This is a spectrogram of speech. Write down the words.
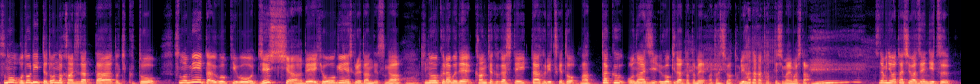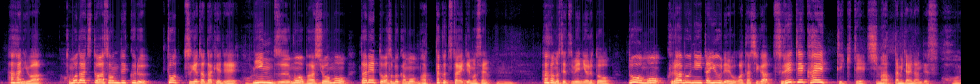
その踊りってどんな感じだった？と聞くと、その見えた動きをジェスチャーで表現してくれたんですが、はい昨日クラブで観客がしていた振り付けと全く同じ動きだったため、私は鳥肌が立ってしまいました。ちなみに私は前日、母には友達と遊んでくると告げただけではい、人数も場所も誰と遊ぶかも全く伝えていません。うん。母の説明によると、どうもクラブにいた幽霊を私が連れて帰ってきてしまったみたいなんです。はい。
